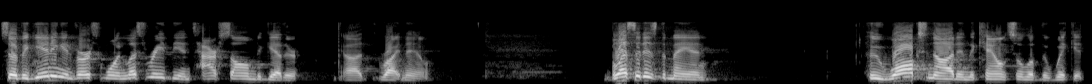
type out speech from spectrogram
So, beginning in verse 1, let's read the entire psalm together uh, right now. Blessed is the man who walks not in the counsel of the wicked,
